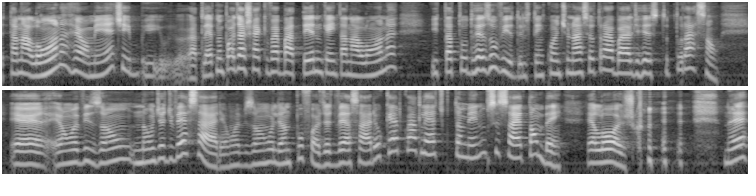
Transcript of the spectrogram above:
está na lona realmente e, e, o atleta não pode achar que vai bater em quem está na lona e está tudo resolvido. Ele tem que continuar seu trabalho de reestruturação. É, é uma visão não de adversário, é uma visão olhando por fora. De adversário, eu quero que o Atlético também não se saia tão bem, é lógico. né?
